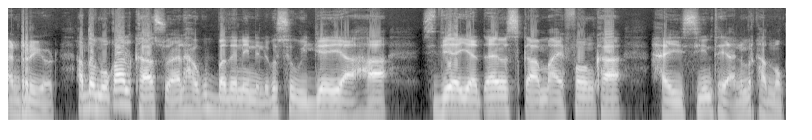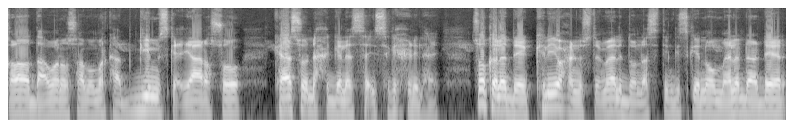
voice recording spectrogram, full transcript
android. Hadda muuqaalkaas su'aalaha ugu badan in laga soo weydiiyey ayaa ahaa sidee ayaad i o s-ka ama iphone-ka xayisiinta yani markaad muuqaalada daawanayso ama markaad gameska ciyaarayso kaasoo dhexgalasa isaga xidhi lahayd sidoo kale dee keliya waxaynu isticmaali doonaa sitingiskeena oo meelo dhaadheer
